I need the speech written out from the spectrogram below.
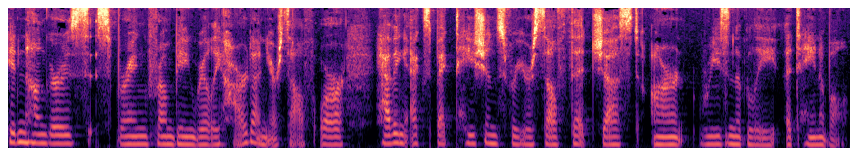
Hidden hungers spring from being really hard on yourself or having expectations for yourself that just aren't reasonably attainable.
